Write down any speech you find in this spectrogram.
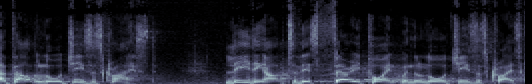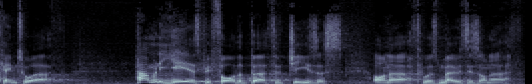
about the Lord Jesus Christ, leading up to this very point when the Lord Jesus Christ came to earth. How many years before the birth of Jesus on earth was Moses on earth?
